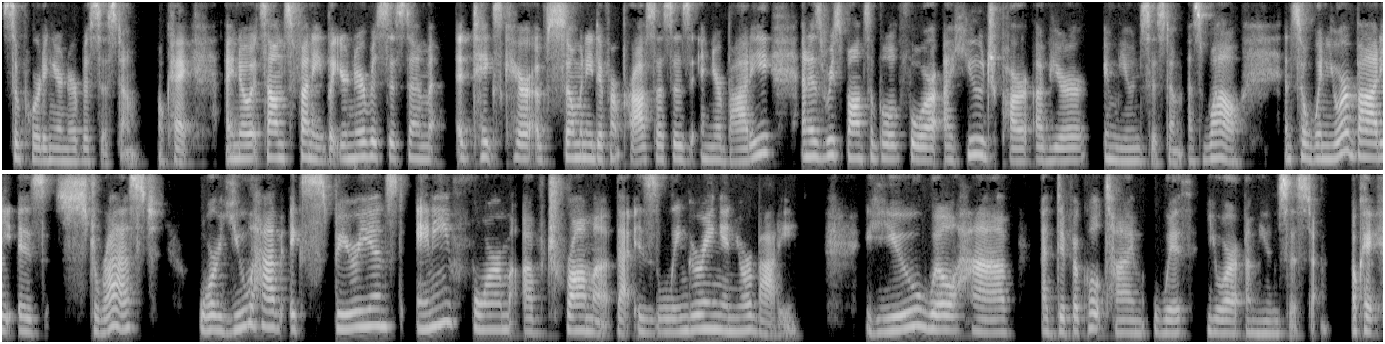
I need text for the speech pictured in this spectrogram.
supporting your nervous system. Okay. I know it sounds funny, but your nervous system, it takes care of so many different processes in your body and is responsible for a huge part of your immune system as well. And so when your body is stressed, or you have experienced any form of trauma that is lingering in your body, you will have a difficult time with your immune system. Okay,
